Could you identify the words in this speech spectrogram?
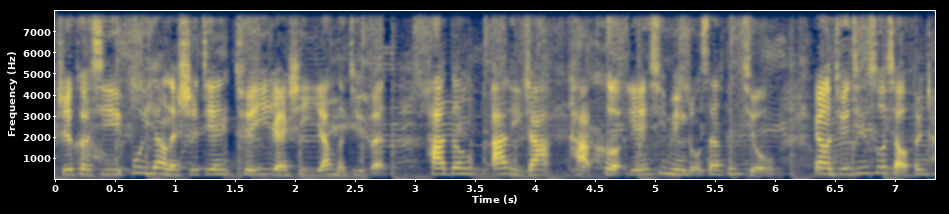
只可惜不一样的时间，却依然是一样的剧本。哈登、阿里扎、塔克连续命中三分球，让掘金缩小分差。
